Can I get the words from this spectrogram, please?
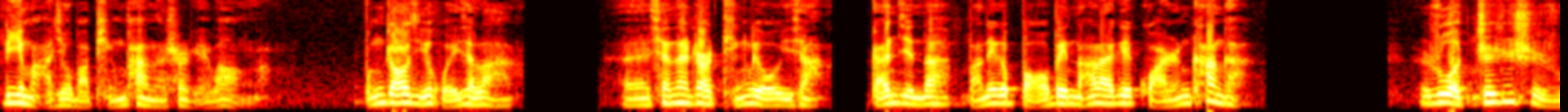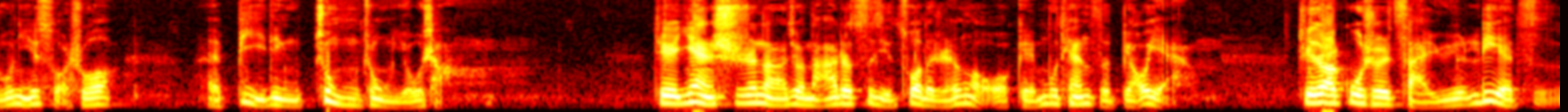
立马就把评判的事儿给忘了，甭着急回去了，呃，先在这儿停留一下，赶紧的把那个宝贝拿来给寡人看看。若真是如你所说，呃，必定重重有赏。这个验尸呢，就拿着自己做的人偶给穆天子表演。这段故事载于《列子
